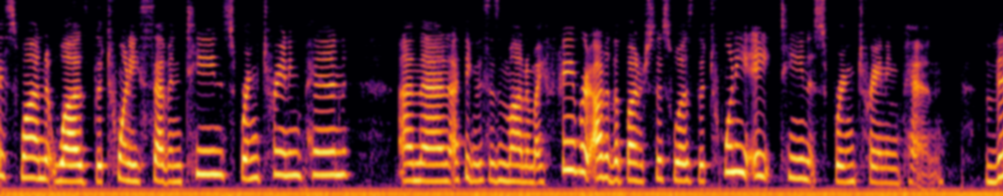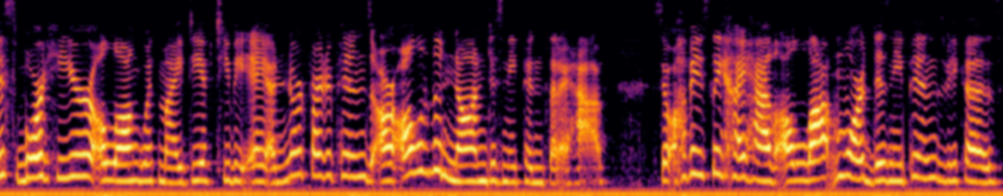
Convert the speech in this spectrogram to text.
This one was the 2017 spring training pin. And then I think this is one of my favorite out of the bunch. This was the 2018 spring training pin. This board here, along with my DFTBA and Nerdfighter pins, are all of the non-Disney pins that I have. So obviously I have a lot more Disney pins because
